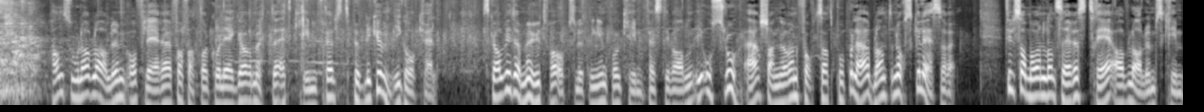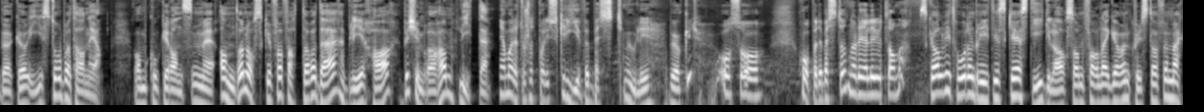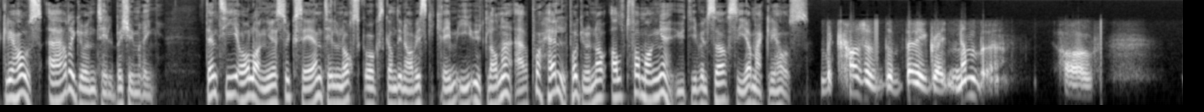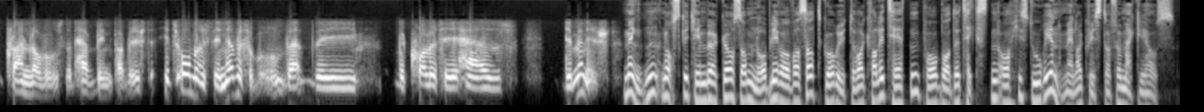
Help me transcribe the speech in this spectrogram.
Hans Olav Lahlum og flere forfatterkolleger møtte et krimfrelst publikum i går kveld. Skal vi dømme ut fra oppslutningen på Krimfestivalen i Oslo, er sjangeren fortsatt populær blant norske lesere. Til sommeren lanseres tre av Lahlums krimbøker i Storbritannia. Om konkurransen med andre norske forfattere der blir hard, bekymrer ham lite. Jeg må rett og slett bare skrive best mulig bøker, og så håpe det beste når det gjelder utlandet. Skal vi tro den britiske Stig Larsson-forleggeren Christopher Maclehose, er det grunn til bekymring. Den ti år lange suksessen til norsk og skandinavisk krim i utlandet er på hell pga. altfor mange utgivelser, sier Maclehose. Because of the very great number of crime novels that have been published, it's almost inevitable that the, the quality has diminished. Mengden norske krimbøker som nå blir oversatt, går utover kvaliteten på både teksten og historien, mener Christopher Maclehose.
